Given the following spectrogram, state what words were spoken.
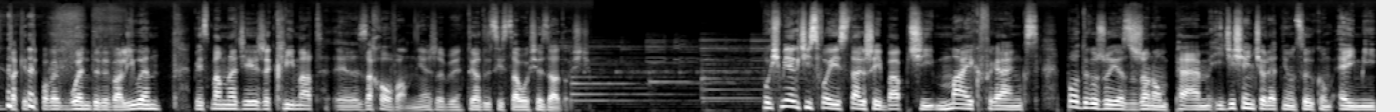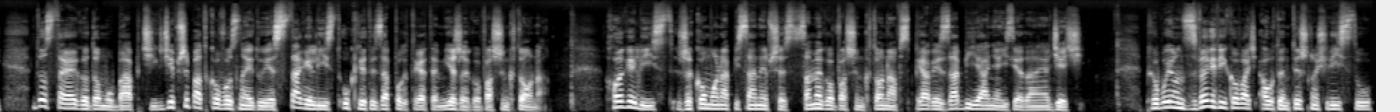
takie typowe błędy wywaliłem, więc mam nadzieję, że klimat e, zachowam, nie? żeby tradycji stało się zadość. Po śmierci swojej starszej babci Mike Franks podróżuje z żoną Pam i dziesięcioletnią córką Amy do starego domu babci, gdzie przypadkowo znajduje stary list ukryty za portretem Jerzego Waszyngtona. Chory list, rzekomo napisany przez samego Waszyngtona w sprawie zabijania i zjadania dzieci. Próbując zweryfikować autentyczność listu,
